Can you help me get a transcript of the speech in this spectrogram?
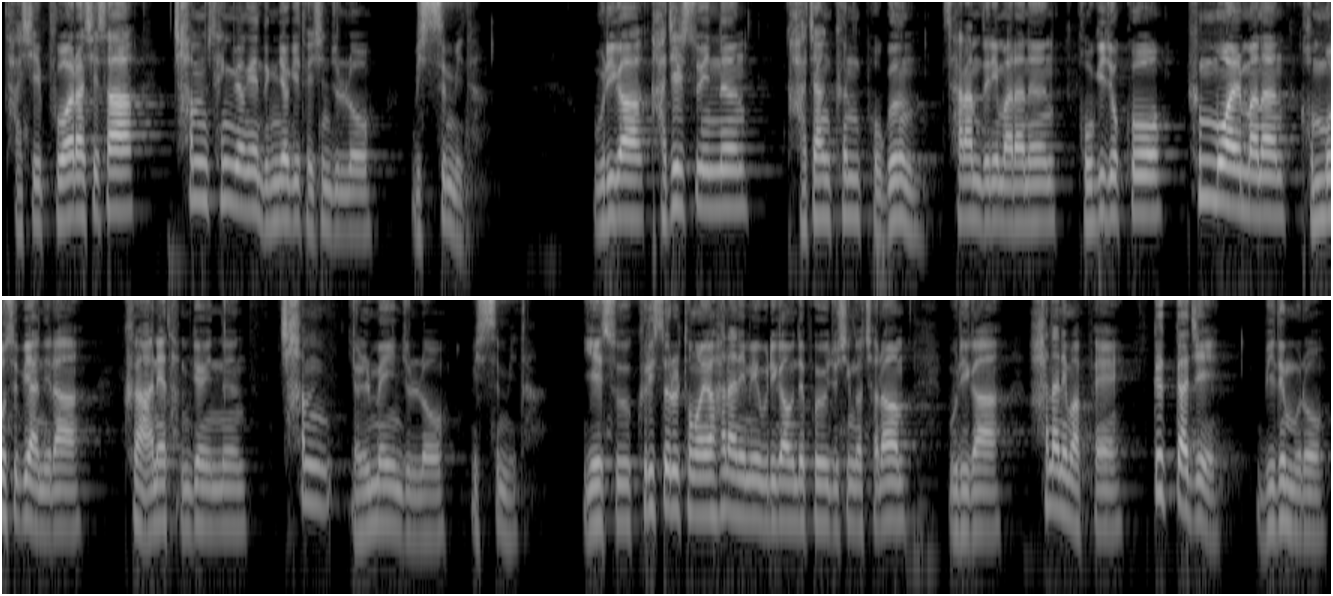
다시 부활하시사 참 생명의 능력이 되신 줄로 믿습니다. 우리가 가질 수 있는 가장 큰 복은 사람들이 말하는 보기 좋고 흠모할 만한 겉모습이 아니라 그 안에 담겨 있는 참 열매인 줄로 믿습니다. 예수 그리스도를 통하여 하나님이 우리 가운데 보여주신 것처럼 우리가 하나님 앞에 끝까지 믿음으로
